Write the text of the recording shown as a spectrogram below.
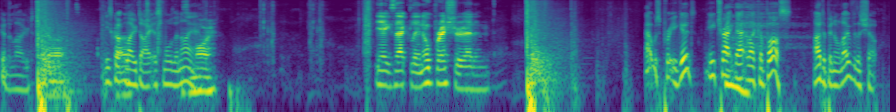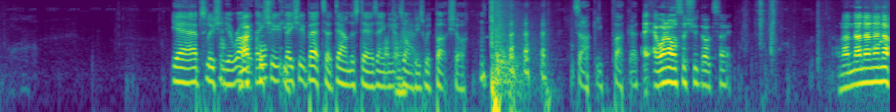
Going to load. God, He's got Uh, loaditis more than I there's have. more. Yeah, exactly. No pressure, Adam. That was pretty good. He tracked that like a boss. I'd have been all over the shop. Yeah, absolution. You're right. They shoot. They shoot better down the stairs, aiming at Uh-oh. zombies with buckshot. Sarky fucker. I, I want to also shoot outside. Oh, no, no, no, no, no,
